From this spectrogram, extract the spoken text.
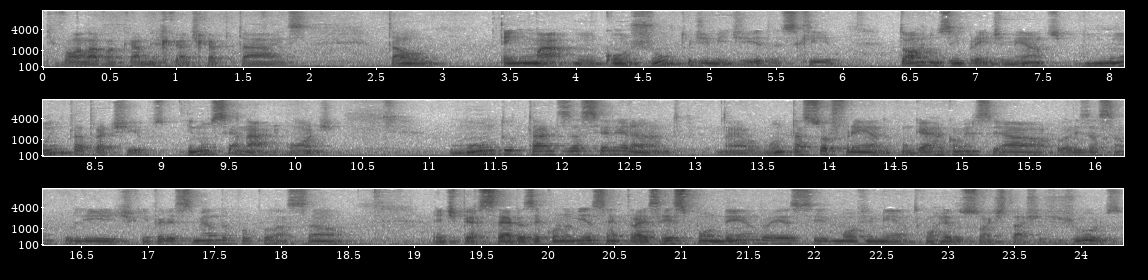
que vão alavancar o mercado de capitais. Então, tem uma, um conjunto de medidas que tornam os empreendimentos muito atrativos. E num cenário onde o mundo está desacelerando, né? O mundo está sofrendo com guerra comercial, polarização política, envelhecimento da população. A gente percebe as economias centrais respondendo a esse movimento com reduções de taxas de juros.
